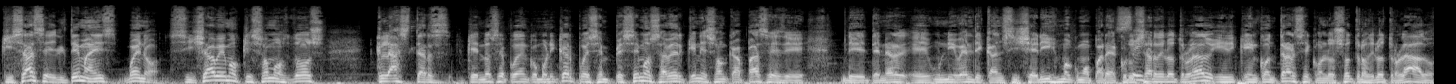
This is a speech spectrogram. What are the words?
quizás el tema es, bueno, si ya vemos que somos dos clusters que no se pueden comunicar, pues empecemos a ver quiénes son capaces de, de tener eh, un nivel de cancillerismo como para cruzar Sí. del otro lado y encontrarse con los otros del otro lado.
